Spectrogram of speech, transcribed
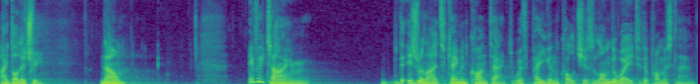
idolatry. Now, every time the Israelites came in contact with pagan cultures along the way to the promised land,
